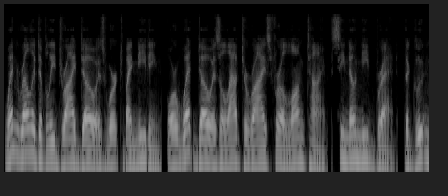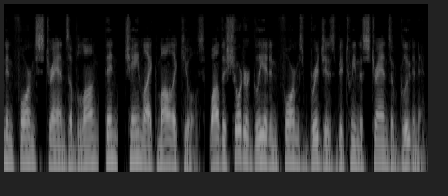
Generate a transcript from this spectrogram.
When relatively dry dough is worked by kneading, or wet dough is allowed to rise for a long time see no knead bread, the glutenin forms strands of long, thin, chain-like molecules, while the shorter gliadin forms bridges between the strands of glutenin.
